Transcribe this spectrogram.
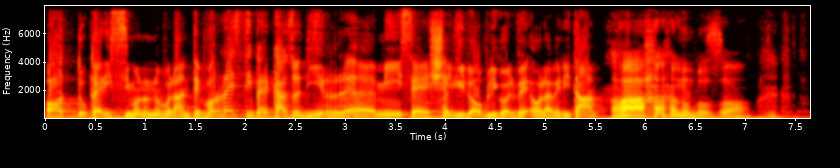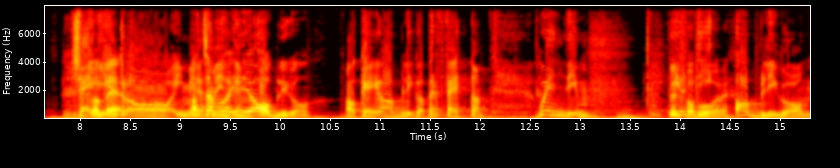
Oh, tu carissimo nonno volante, vorresti per caso dirmi se scegli l'obbligo o la verità? Ah, non lo so. Scegli Vabbè. entro Facciamo immediatamente. il obbligo. Ok, obbligo, perfetto. Quindi, Per io favore. ti obbligo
